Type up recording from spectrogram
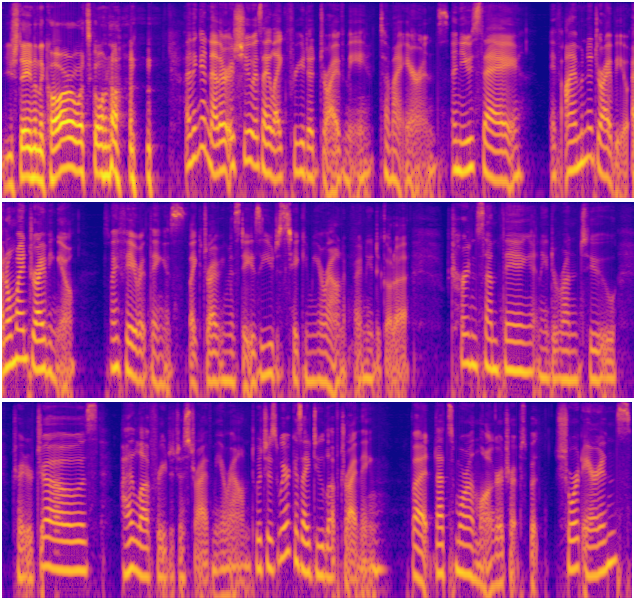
you staying in the car? What's going on? I think another issue is I like for you to drive me to my errands. And you say, if I'm going to drive you, I don't mind driving you. It's my favorite thing is like driving Miss Daisy. You just taking me around. If I need to go to return something, I need to run to Trader Joe's. I love for you to just drive me around, which is weird because I do love driving, but that's more on longer trips. But short errands,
